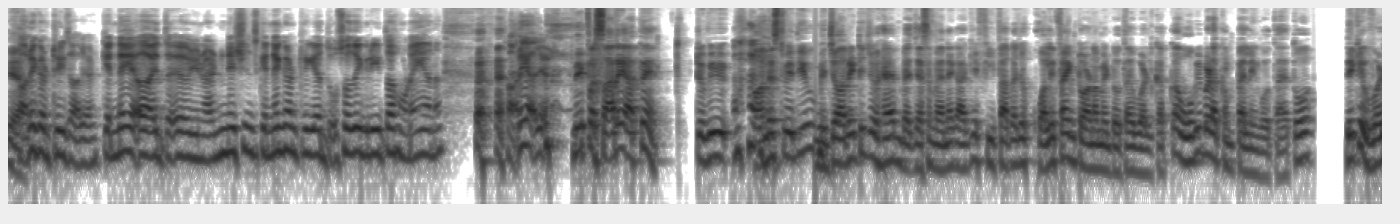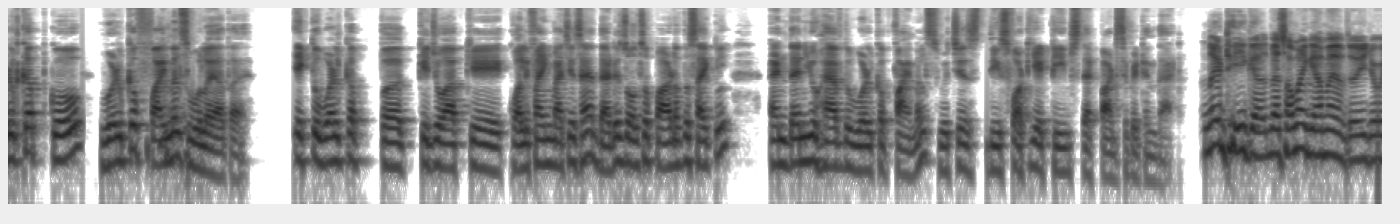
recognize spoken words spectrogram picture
ਸਾਰੇ ਕੰਟਰੀਜ਼ ਆ ਜਾਣ ਕਿੰਨੇ ਯੂਨਾਈਟਿਡ ਨੇਸ਼ਨਸ ਕਿੰਨੇ ਕੰਟਰੀ ਆ 200 ਦੇ ਕਰੀਬ ਤਾਂ ਹੋਣਾ ਹੀ ਆ ਨਾ सारे आ जाए नहीं पर सारे आते हैं to be honest with you majority जो है जैसे मैंने कहा कि फीफा का जो क्वालिफाइंग टूर्नामेंट होता है वर्ल्ड कप का वो भी बड़ा कंपेलिंग होता है तो देखिए वर्ल्ड कप को वर्ल्ड कप फाइनल्स बोला जाता है एक तो वर्ल्ड कप के जो आपके क्वालिफाइंग मैचेस हैं that is also part of the cycle and then you have the World Cup finals, which is these 48 teams that participate in that. नहीं ठीक है मैं समझ गया मैं तो जो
